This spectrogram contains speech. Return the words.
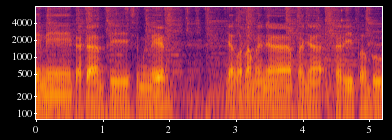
Ini keadaan di Sumilir yang ornamennya banyak dari bambu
